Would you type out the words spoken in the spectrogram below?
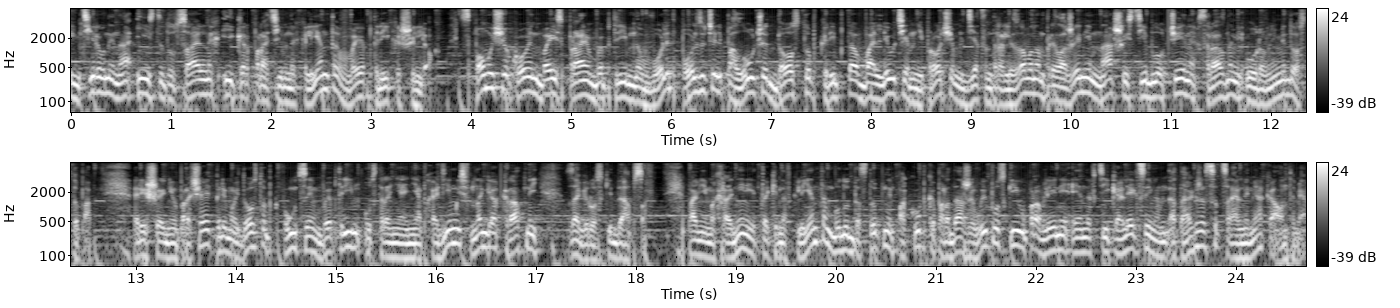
ориентированный на институциальных и корпоративных клиентов Web3 кошелек. С помощью Coinbase Prime Web3 Wallet пользователь получит доступ к криптовалюте и прочим децентрализованным приложениям на шести блокчейнах с разными уровнями доступа. Решение упрощает прямой доступ к функциям Web3, устраняя необходимость многократной загрузки дапсов. Помимо хранения токенов клиентам будут доступны покупка, продажа, выпуск и управление NFT коллекциями, а также социальными аккаунтами.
